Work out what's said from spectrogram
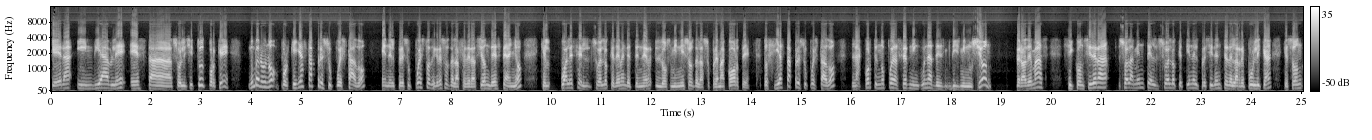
que era inviable esta solicitud. ¿Por qué? Número uno, porque ya está presupuestado en el presupuesto de egresos de la Federación de este año, que cuál es el sueldo que deben de tener los ministros de la Suprema Corte. Entonces, si ya está presupuestado, la Corte no puede hacer ninguna dis- disminución. Pero además, si considera solamente el sueldo que tiene el presidente de la República, que son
